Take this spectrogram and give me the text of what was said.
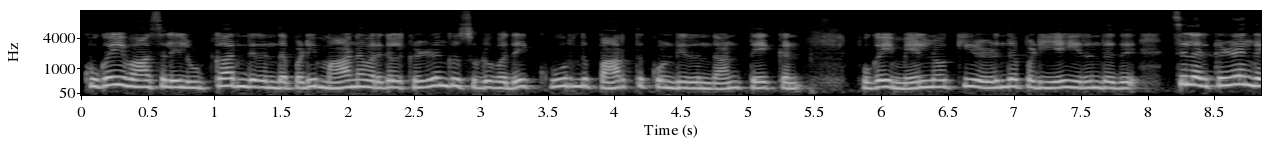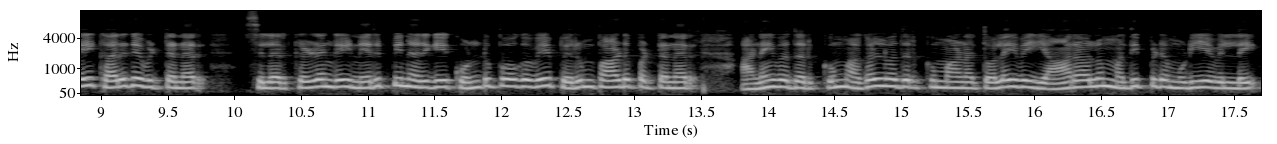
குகை வாசலில் உட்கார்ந்திருந்தபடி மாணவர்கள் கிழங்கு சுடுவதை கூர்ந்து பார்த்து கொண்டிருந்தான் தேக்கன். புகை மேல் நோக்கி எழுந்தபடியே இருந்தது. சிலர் கிழங்கை கருக விட்டனர். சிலர் கிழங்கை நெருப்பின் அருகே கொண்டு போகவே பெரும்பாடுபட்டனர் அணைவதற்கும் அகழ்வதற்குமான தொலைவை யாராலும் மதிப்பிட முடியவில்லை.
